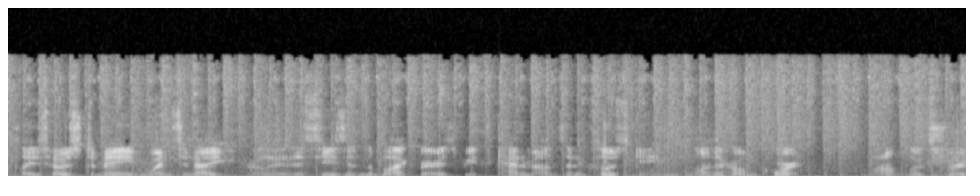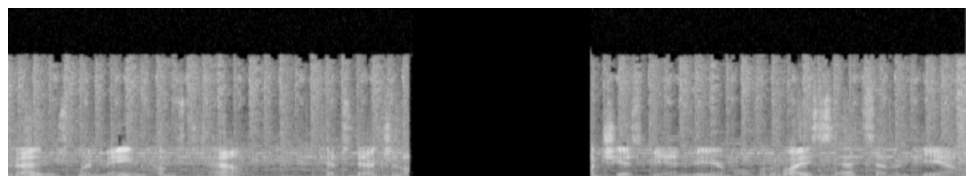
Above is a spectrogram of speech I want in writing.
plays host to Maine Wednesday night. Earlier this season, the Black Bears beat the Catamounts in a close game on their home court. Vermont looks for revenge when Maine comes to town. Catch the action on ESPN via your mobile device at 7 p.m.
